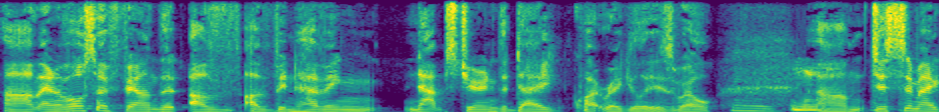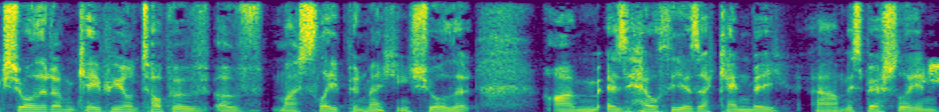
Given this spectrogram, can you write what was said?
Um, and I've also found that I've I've been having naps during the day quite regularly as well, um, just to make sure that I'm keeping on top of, of my sleep and making sure that I'm as healthy as I can be, um, especially in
